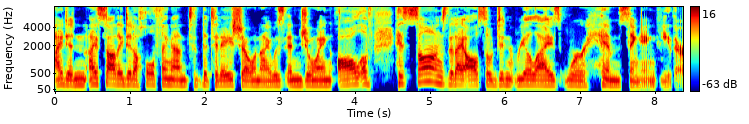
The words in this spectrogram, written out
I didn't. I saw they did a whole thing on the Today Show, and I was enjoying all of his songs that I also didn't realize were him singing either.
